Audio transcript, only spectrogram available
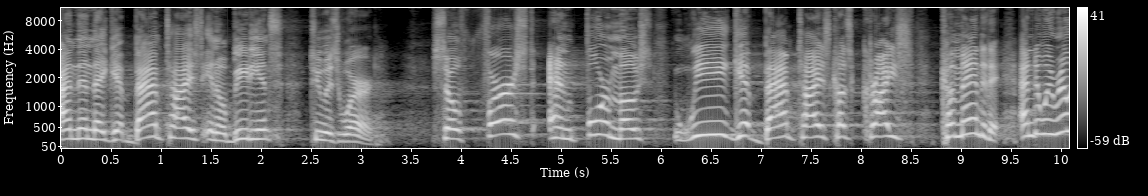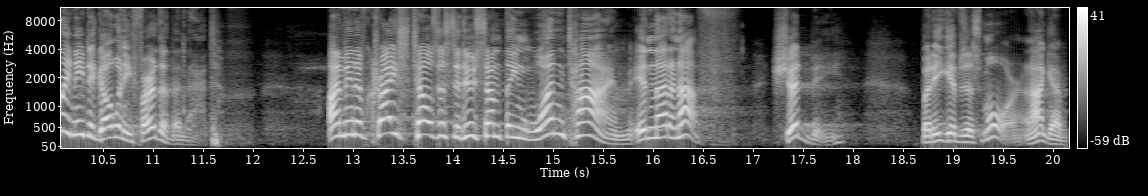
and then they get baptized in obedience to His Word. So, first and foremost, we get baptized because Christ commanded it. And do we really need to go any further than that? I mean, if Christ tells us to do something one time, isn't that enough? Should be. But he gives us more, and I give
